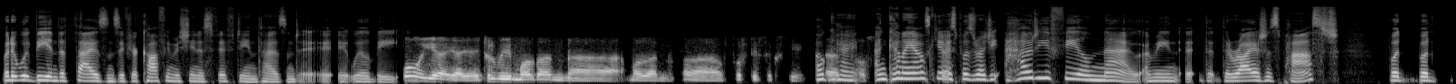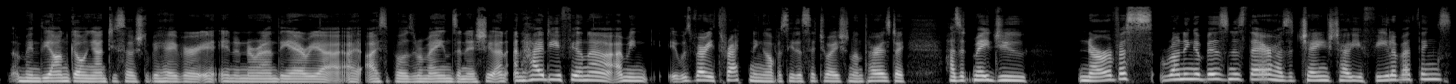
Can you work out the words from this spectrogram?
But it would be in the thousands. If your coffee machine is fifteen thousand, it, it will be. Oh yeah, yeah, yeah. It will be more than uh, more than uh, 50, 60. Okay. Uh, and can I ask you, I suppose, Reji, how do you feel now? I mean, the, the riot has passed, but but I mean, the ongoing antisocial behaviour in and around the area, I, I, suppose, remains an issue. And, and how do you feel now? I mean, it was very threatening, obviously, the situation on Thursday. Has it made you nervous running a business there? Has it changed how you feel about things?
